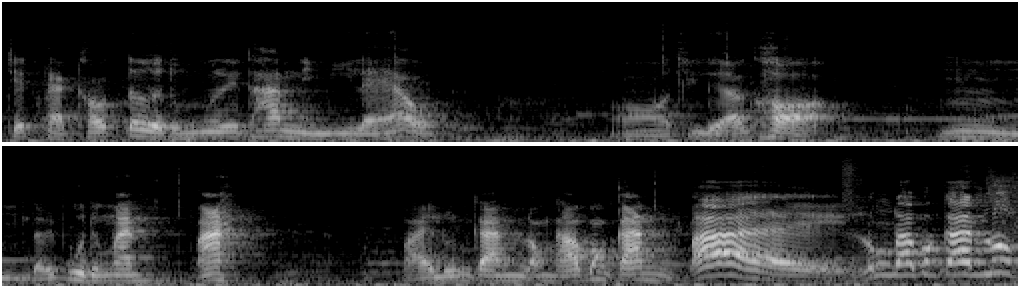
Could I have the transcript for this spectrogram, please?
เจ็ตแพคเคาน์เตอร์ถุงมือททันนี่มีแล้วอ๋อที่เหลือก็อืมเดี๋ยวไปพูดถึงมันมาไปลุ้นกันรองเท้าป้องกันไปรองเท้าป้องกันลูก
